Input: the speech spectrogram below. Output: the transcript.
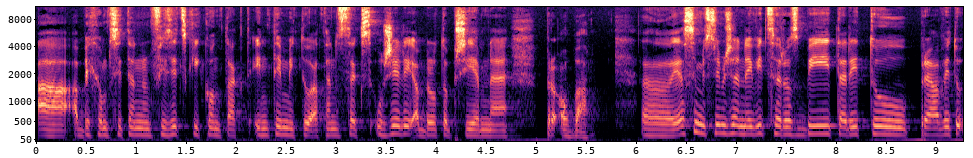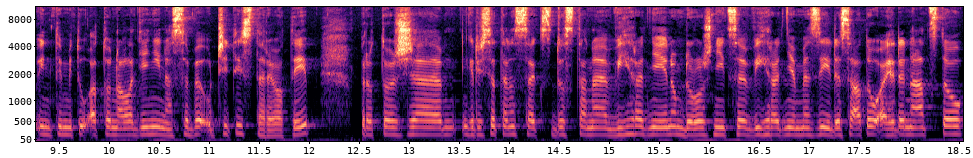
a abychom si ten fyzický kontakt, intimitu a ten sex užili a bylo to příjemné pro oba. Eh, já si myslím, že nejvíce rozbíjí tady tu právě tu intimitu a to naladění na sebe určitý stereotyp, protože když se ten sex dostane výhradně jenom do ložnice, výhradně mezi desátou a jedenáctou,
